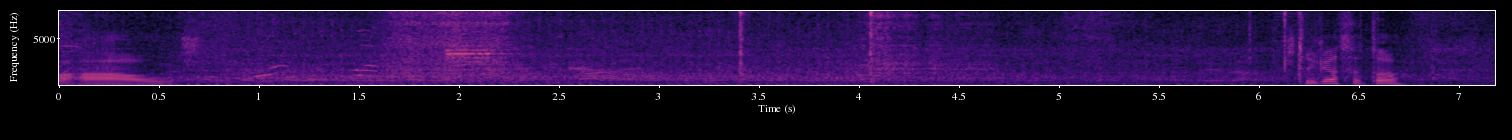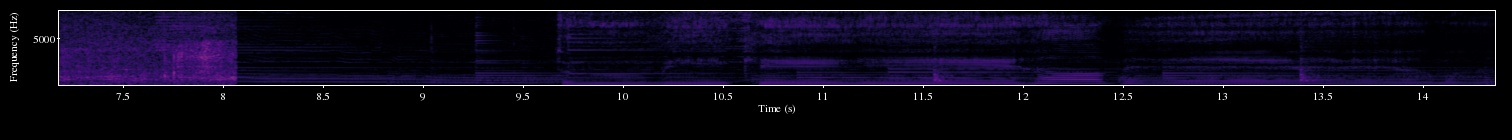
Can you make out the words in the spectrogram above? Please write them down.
Wow. ঠিক আছে তো। তুমি কি হবে আমার?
